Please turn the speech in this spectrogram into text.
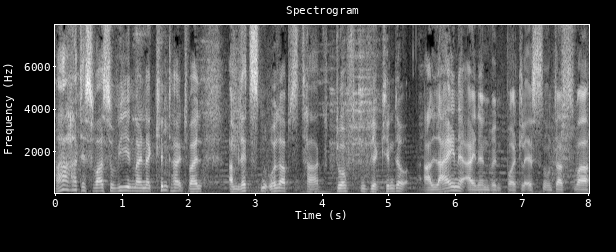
ah, das war so wie in meiner Kindheit, weil am letzten Urlaubstag durften wir Kinder alleine einen Windbeutel essen. Und das war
